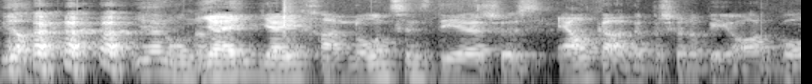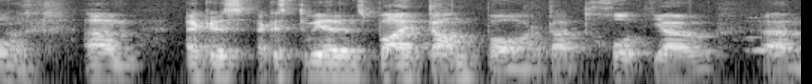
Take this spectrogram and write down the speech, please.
Ja. 100. jy jy gaan nonsens deur soos elke ander persoon op hierdie aardbol. Um ek is ek is tweedens baie dankbaar dat God jou um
